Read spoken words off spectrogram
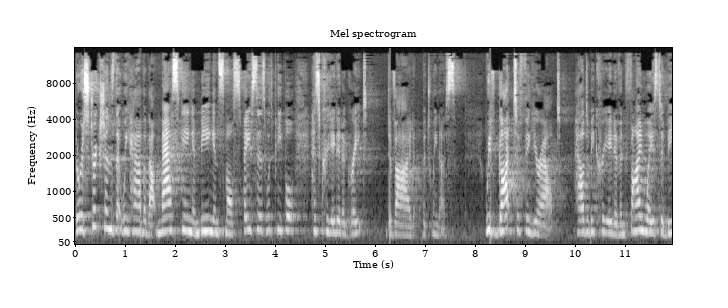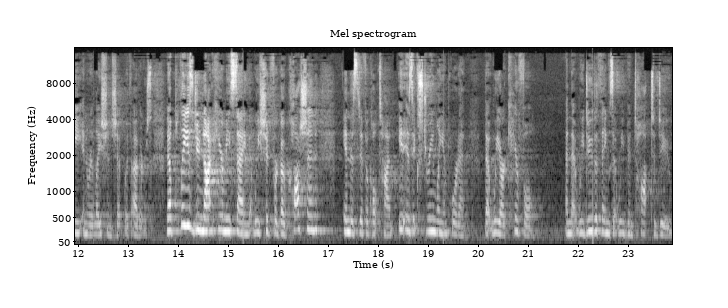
The restrictions that we have about masking and being in small spaces with people has created a great divide between us. We've got to figure out how to be creative and find ways to be in relationship with others. Now, please do not hear me saying that we should forego caution in this difficult time. It is extremely important that we are careful and that we do the things that we've been taught to do.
